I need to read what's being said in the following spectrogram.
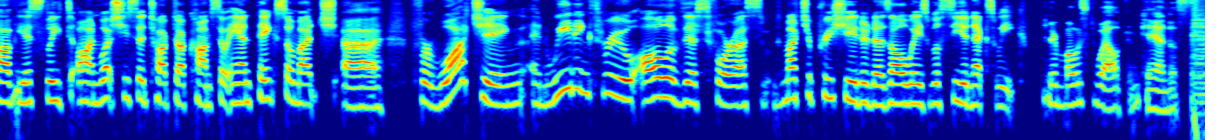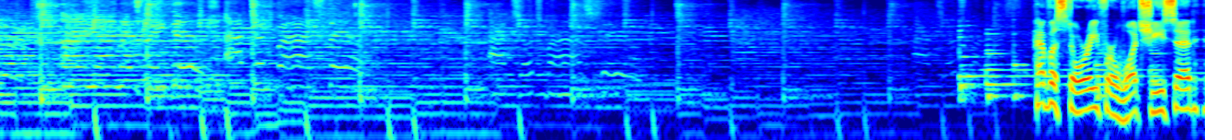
obviously, on what she said talk.com. So, Anne, thanks so much uh, for watching and weeding through all of this for us. Much appreciated as always. We'll see you next week. You're most welcome, Candace. Have a story for what she said?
